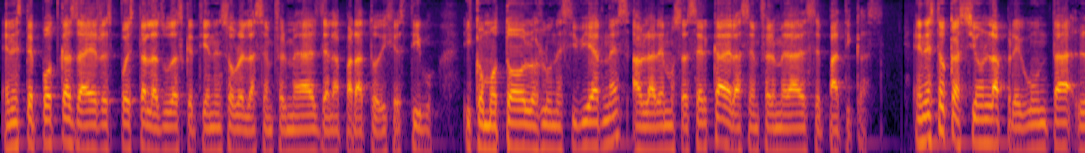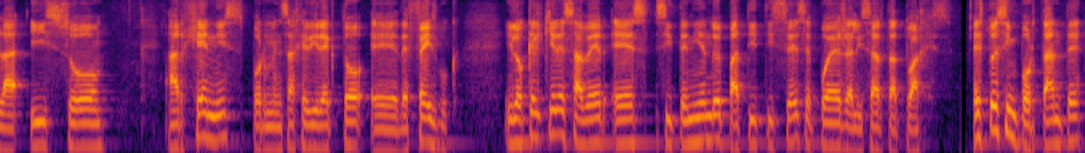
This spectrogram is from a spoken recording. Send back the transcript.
En este podcast daré respuesta a las dudas que tienen sobre las enfermedades del aparato digestivo y como todos los lunes y viernes hablaremos acerca de las enfermedades hepáticas. En esta ocasión la pregunta la hizo Argenis por mensaje directo eh, de Facebook. Y lo que él quiere saber es si teniendo hepatitis C se puede realizar tatuajes. Esto es importante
